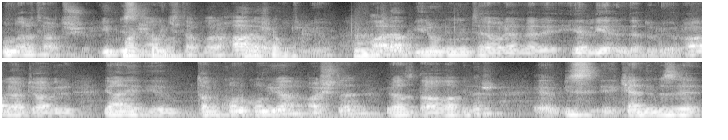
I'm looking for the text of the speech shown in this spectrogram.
bunları tartışıyor. İbn Sina'nın kitapları hala Maşallah. okutuluyor. Evet. Hala Biruni'nin teoremleri yerli yerinde duruyor. Hala Cabir'in yani e, tabii konu konuya açtı. Biraz dağılabilir. E, biz e, kendimizi,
